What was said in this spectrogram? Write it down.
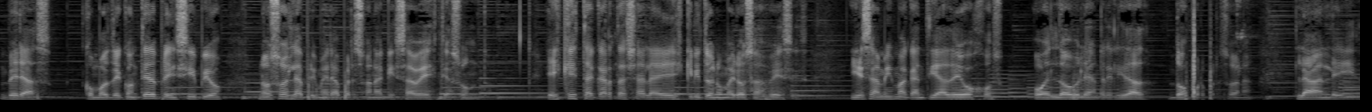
Verás, como te conté al principio, no sos la primera persona que sabe este asunto. Es que esta carta ya la he escrito numerosas veces, y esa misma cantidad de ojos, o el doble en realidad, dos por persona, la han leído.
